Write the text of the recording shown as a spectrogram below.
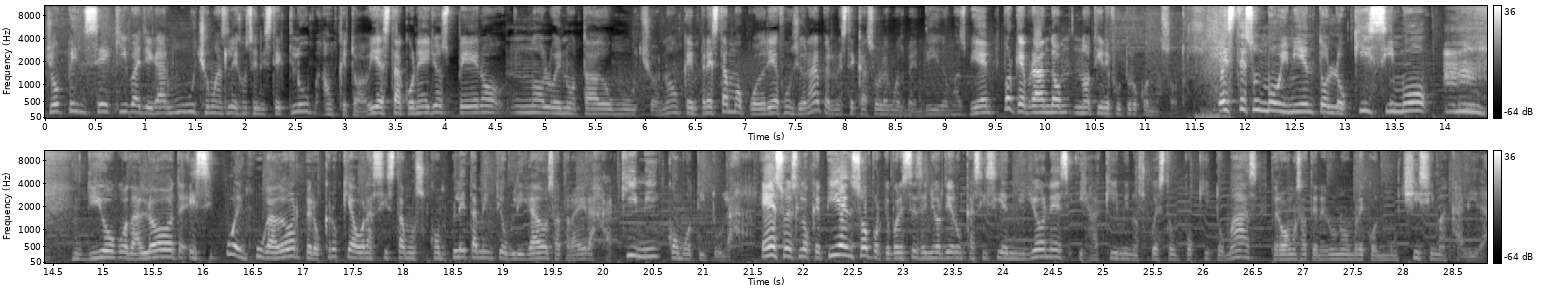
yo pensé que iba a llegar mucho más lejos en este club, aunque todavía está con ellos, pero no lo he notado mucho, ¿no? Aunque en préstamo podría funcionar, pero en este caso lo hemos vendido más bien, porque Brandon no tiene futuro con nosotros. Este es un movimiento loquísimo. Mm, Diogo Dalot es buen jugador, pero creo que ahora sí estamos completamente obligados a traer a Hakimi como titular. Eso es lo que pienso, porque por este señor dieron casi 100 millones y Hakimi nos cuesta un poquito más, pero vamos a tener un hombre con muchísima calidad.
